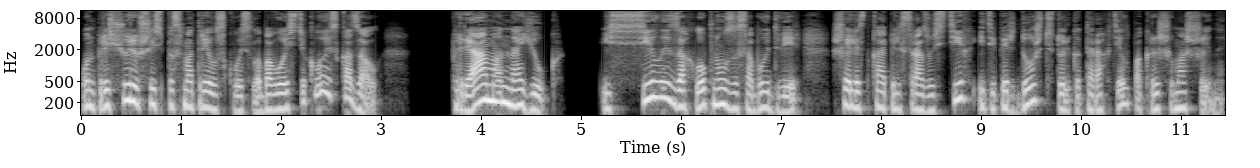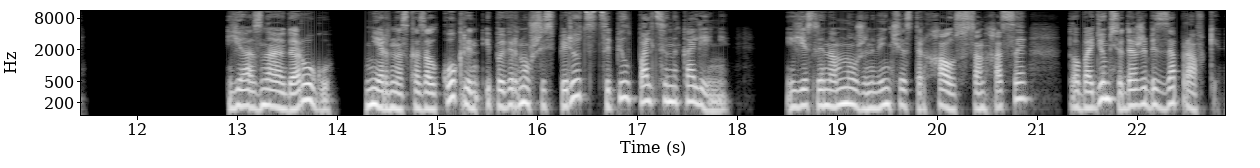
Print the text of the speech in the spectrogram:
Он, прищурившись, посмотрел сквозь лобовое стекло и сказал «Прямо на юг». И с силой захлопнул за собой дверь. Шелест капель сразу стих, и теперь дождь только тарахтел по крыше машины. «Я знаю дорогу», — нервно сказал Кокрин и, повернувшись вперед, сцепил пальцы на колени. И если нам нужен Винчестер Хаус в Сан-Хосе, то обойдемся даже без заправки.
